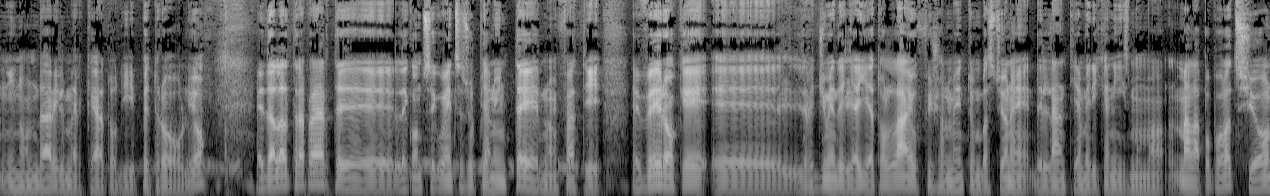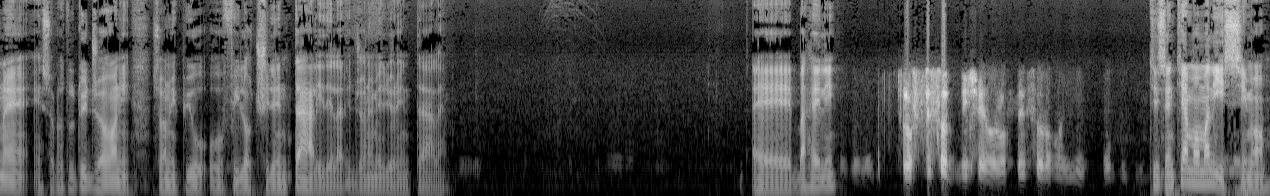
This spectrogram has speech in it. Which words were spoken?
inondare il mercato di petrolio e dall'altra parte le conseguenze sul piano interno. Infatti è vero che eh, il regime degli Ayatollah è ufficialmente un bastione dell'anti-americanismo, ma, ma la popolazione e soprattutto i giovani sono i più uh, filo occidentali della regione medio orientale. Eh, Baheli? Lo stesso, dicevo, lo stesso. Ti sentiamo malissimo.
